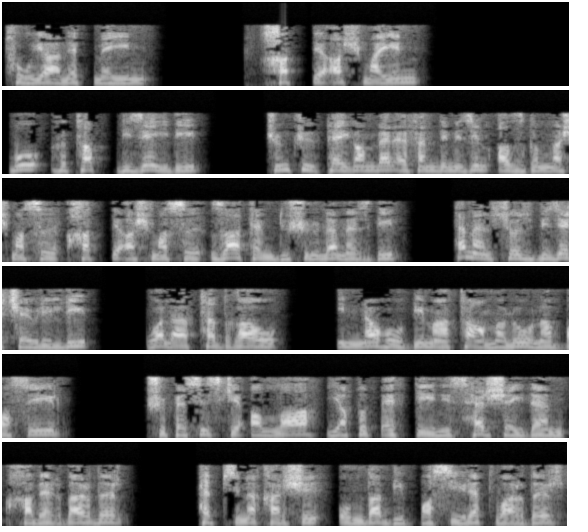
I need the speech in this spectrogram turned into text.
tuğyan etmeyin, haddi aşmayın. Bu hitap bizeydi. Çünkü Peygamber Efendimizin azgınlaşması, haddi aşması zaten düşünülemezdi. Hemen söz bize çevrildi. وَلَا تَدْغَوْ innehu bima ta'maluna basir. Şüphesiz ki Allah yapıp ettiğiniz her şeyden haberdardır. Hepsine karşı onda bir basiret vardır.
